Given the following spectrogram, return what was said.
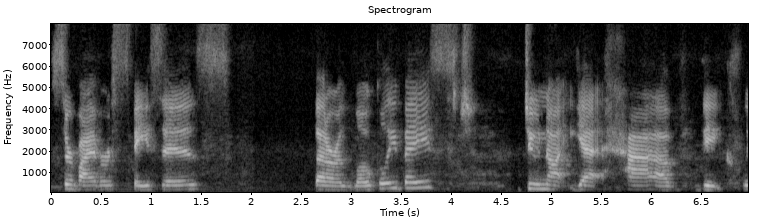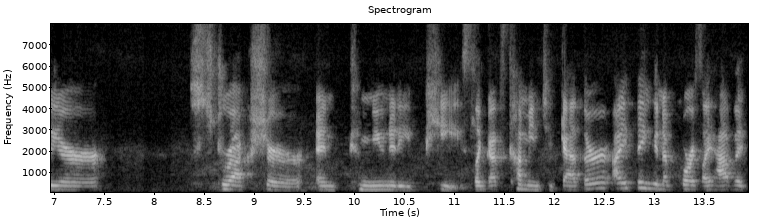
survivor spaces that are locally based do not yet have the clear structure and community piece. Like that's coming together, I think. And of course, I haven't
